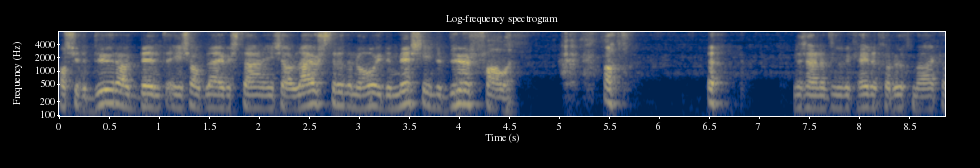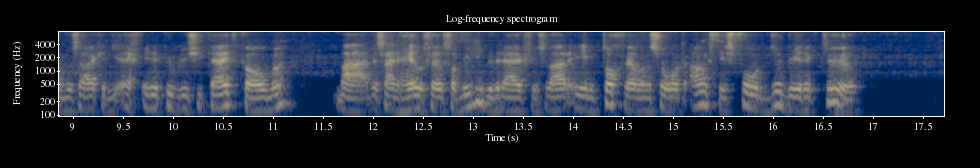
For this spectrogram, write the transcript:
als je de deur uit bent en je zou blijven staan en je zou luisteren, dan hoor je de messen in de deur vallen. Er zijn natuurlijk hele geruchtmakende zaken die echt in de publiciteit komen. Maar er zijn heel veel familiebedrijven waarin toch wel een soort angst is voor de directeur.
